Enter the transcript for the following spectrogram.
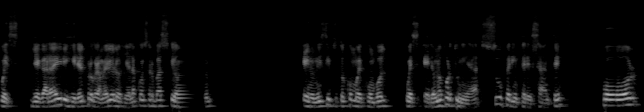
pues, llegar a dirigir el programa de biología de la conservación en un instituto como el Humboldt, pues era una oportunidad súper interesante por,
